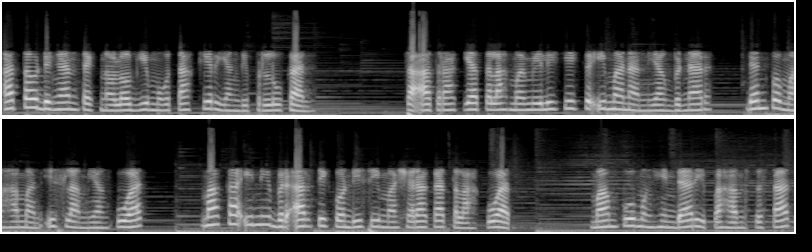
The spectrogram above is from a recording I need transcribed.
atau dengan teknologi mutakhir yang diperlukan. Saat rakyat telah memiliki keimanan yang benar dan pemahaman Islam yang kuat, maka ini berarti kondisi masyarakat telah kuat, mampu menghindari paham sesat,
